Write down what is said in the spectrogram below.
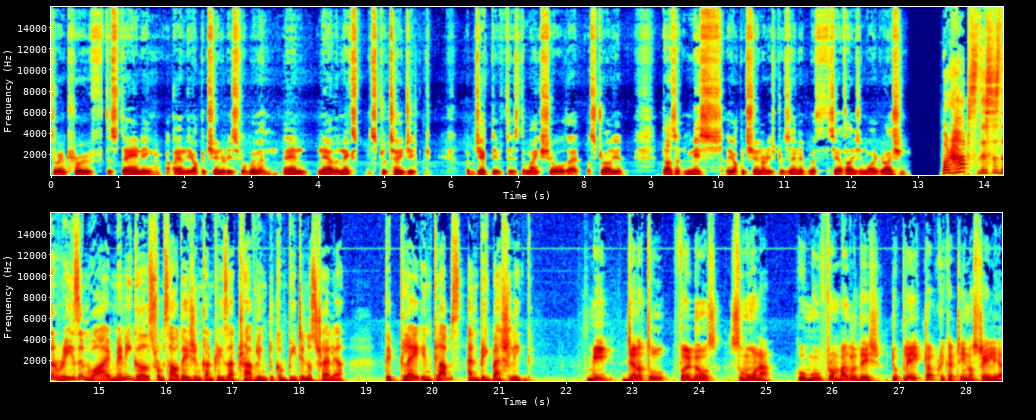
to improve the standing and the opportunities for women. And now the next strategic objective is to make sure that Australia doesn't miss the opportunities presented with South Asian migration. Perhaps this is the reason why many girls from South Asian countries are traveling to compete in Australia. They play in clubs and Big Bash League. Meet Janatul Ferdos Sumona, who moved from Bangladesh to play club cricket in Australia.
